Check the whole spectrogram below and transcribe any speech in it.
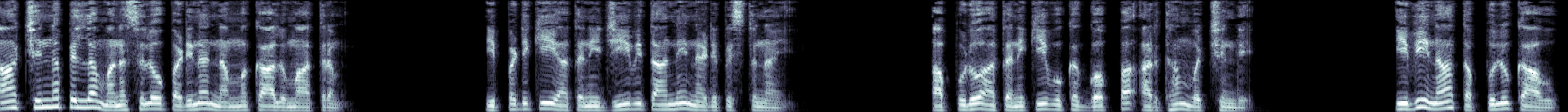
ఆ చిన్నపిల్ల మనసులో పడిన నమ్మకాలు మాత్రం ఇప్పటికీ అతని జీవితాన్ని నడిపిస్తున్నాయి. అప్పుడు అతనికి ఒక గొప్ప అర్థం వచ్చింది. ఇవి నా తప్పులు కావు.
